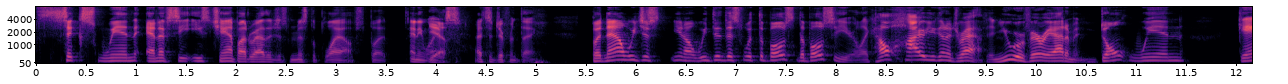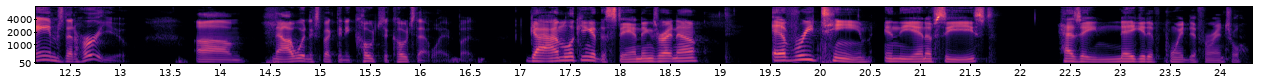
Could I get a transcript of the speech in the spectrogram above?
six win NFC East champ, I'd rather just miss the playoffs. But anyway, Yes. that's a different thing. But now we just you know we did this with the Bosa the Bosa year. Like how high are you going to draft? And you were very adamant. Don't win games that hurt you. Um, now I wouldn't expect any coach to coach that way, but guy. I'm looking at the standings right now. Every team in the NFC East has a negative point differential.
